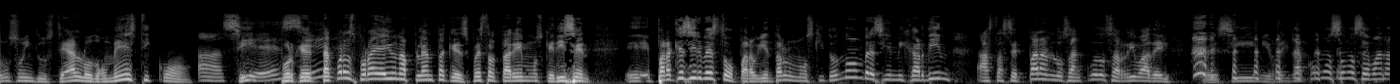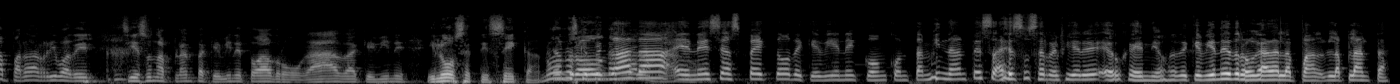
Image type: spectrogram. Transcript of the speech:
uso industrial o doméstico. Así Sí, es. porque sí. te acuerdas por ahí hay una planta que después trataremos que dicen, eh, ¿para qué sirve esto? Para ahuyentar los mosquitos. No, hombre, si en mi jardín hasta se paran los zancudos arriba de él. Pues sí, mi reina, ¿cómo eso no se van a parar arriba de él si es una planta que viene toda drogada, que viene y luego se te seca? No, no es que tengas mala drogada mano. en ese aspecto de que viene con contaminantes, a eso se refiere Eugenio, de que viene drogada la, la planta.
